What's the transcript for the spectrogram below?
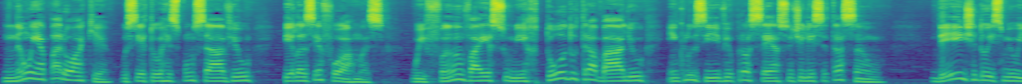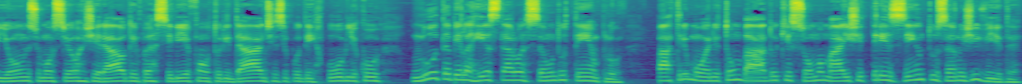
não é a paróquia, o setor responsável pelas reformas. O IFAM vai assumir todo o trabalho, inclusive o processo de licitação. Desde 2011, o Monsenhor Geraldo, em parceria com autoridades e poder público, luta pela restauração do templo. patrimônio tombado que soma mais de 300 anos de vida.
